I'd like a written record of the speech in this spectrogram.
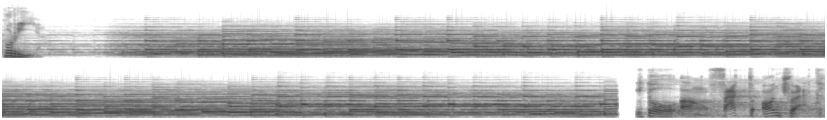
Korea. Ang Fact on Track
